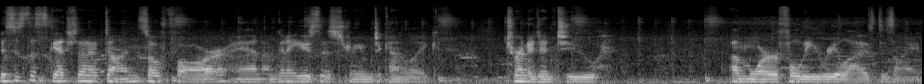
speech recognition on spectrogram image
this is the sketch that I've done so far, and I'm gonna use this stream to kind of like turn it into a more fully realized design.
